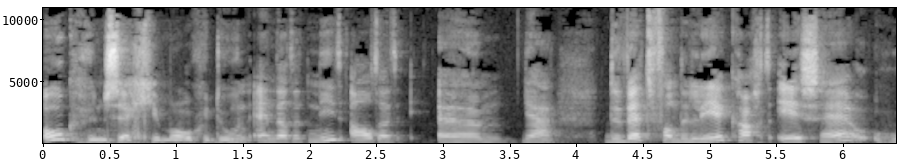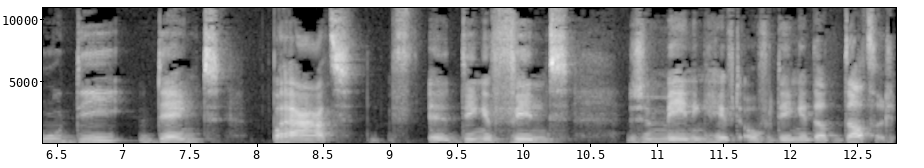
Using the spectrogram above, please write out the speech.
ook hun zegje mogen doen. En dat het niet altijd ehm, ja, de wet van de leerkracht is, hè, hoe die denkt, praat, uh, dingen vindt. Dus een mening heeft over dingen, dat dat uh,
